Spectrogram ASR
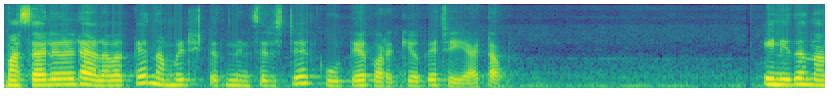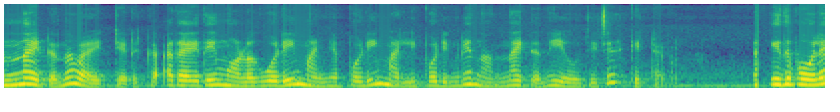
മസാലകളുടെ അളവൊക്കെ നമ്മുടെ ഇഷ്ടത്തിനനുസരിച്ച് കൂട്ടുകയോ കുറയ്ക്കുകയൊക്കെ ചെയ്യാം കേട്ടോ. ഇനി ഇത് നന്നായിട്ടൊന്ന് വഴറ്റിയെടുക്കുക. അതായത് ഈ മുളക് പൊടിയും മഞ്ഞൾപ്പൊടിയും മല്ലിപ്പൊടിയും കൂടി നന്നായിട്ടൊന്ന് യോജിച്ച് കിട്ടണം. ഇതുപോലെ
